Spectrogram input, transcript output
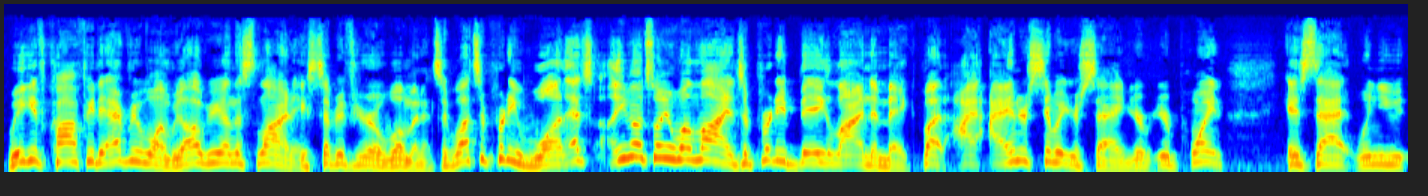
"We give coffee to everyone. We all agree on this line, except if you're a woman." It's like, well, that's a pretty one. That's even though it's only one line, it's a pretty big line to make. But I, I understand what you're saying. Your your point is that when you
